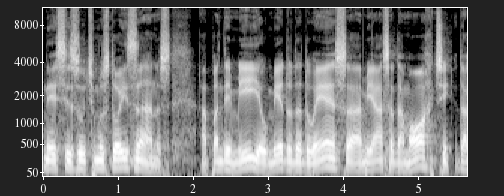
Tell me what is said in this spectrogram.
nesses últimos dois anos. A pandemia, o medo da doença, a ameaça da morte, da,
